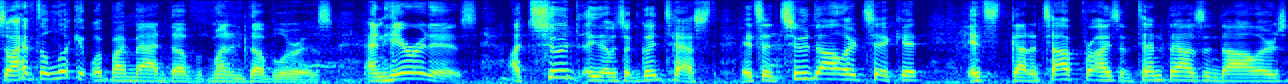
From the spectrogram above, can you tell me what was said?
So I have to look at what my Mad Dub- Money Doubler is. And here it is. A two, it was a good test. It's a $2 ticket. It's got a top prize of $10,000.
